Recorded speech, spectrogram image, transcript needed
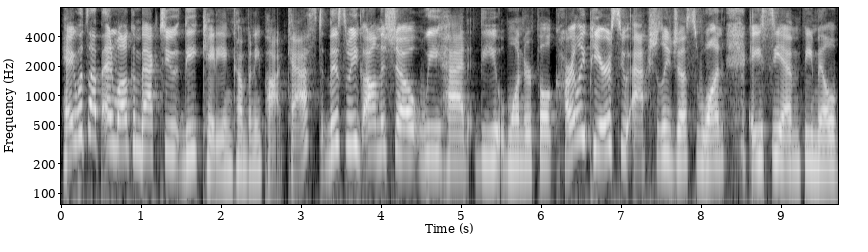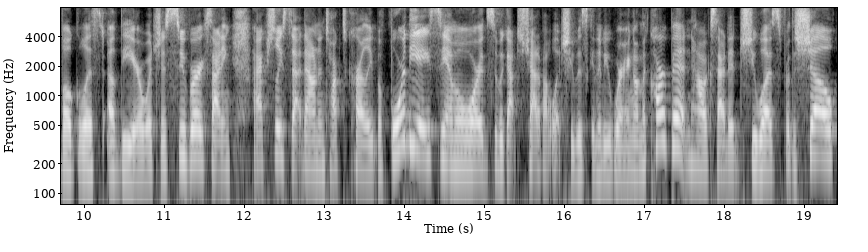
Hey, what's up? And welcome back to the Katie and Company podcast. This week on the show, we had the wonderful Carly Pearce, who actually just won ACM Female Vocalist of the Year, which is super exciting. I actually sat down and talked to Carly before the ACM Awards, so we got to chat about what she was going to be wearing on the carpet and how excited she was for the show.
